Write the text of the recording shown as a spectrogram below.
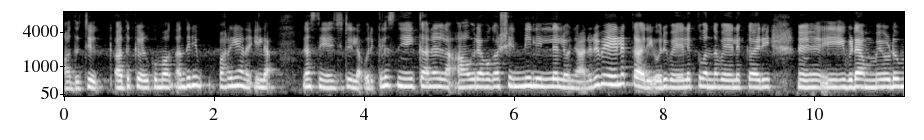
അത് അത് കേൾക്കുമ്പോൾ നന്ദിനി പറയാണ് ഇല്ല ഞാൻ സ്നേഹിച്ചിട്ടില്ല. ഒരിക്കലും സ്നേഹിക്കാനുള്ള ആ ഒരു അവകാശം എന്നിലില്ലല്ലോ ഞാനൊരു വേലക്കാരി. ഒരു വേലക്ക് വന്ന വേലക്കാരി ഇവിടെ അമ്മയോടും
